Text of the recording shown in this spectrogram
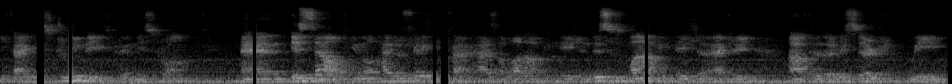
effect is extremely, extremely strong. And itself, you know, hydrophilic effect has a lot of application. This is one application actually after the research we,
